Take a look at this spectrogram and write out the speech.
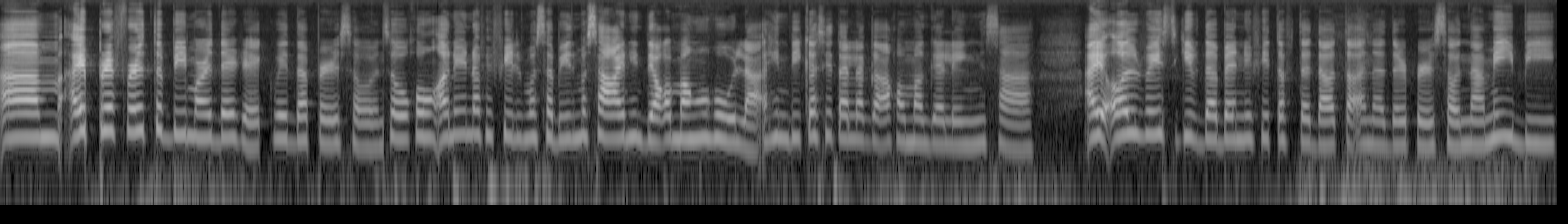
Um, I prefer to be more direct with the person. So, kung ano yung nafe-feel mo, sabihin mo sa akin, hindi ako manghuhula. Hindi kasi talaga ako magaling sa... I always give the benefit of the doubt to another person na maybe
